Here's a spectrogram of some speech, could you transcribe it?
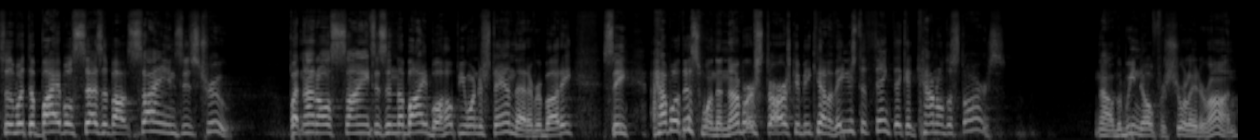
So, what the Bible says about science is true. But not all science is in the Bible. I hope you understand that, everybody. See, how about this one? The number of stars could be counted. They used to think they could count all the stars. Now, that we know for sure later on,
